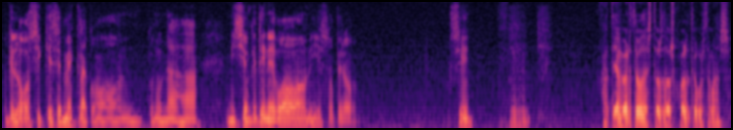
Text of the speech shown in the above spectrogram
porque luego sí que se mezcla con, una misión que tiene Bond y eso, pero sí. ¿A ti, Alberto, de estos dos, cuál te gusta más?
